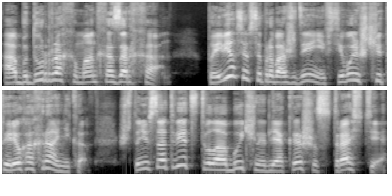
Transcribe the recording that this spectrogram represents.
Абдур-Рахман Хазархан появился в сопровождении всего лишь четырех охранников, что не соответствовало обычной для Кэша страсти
